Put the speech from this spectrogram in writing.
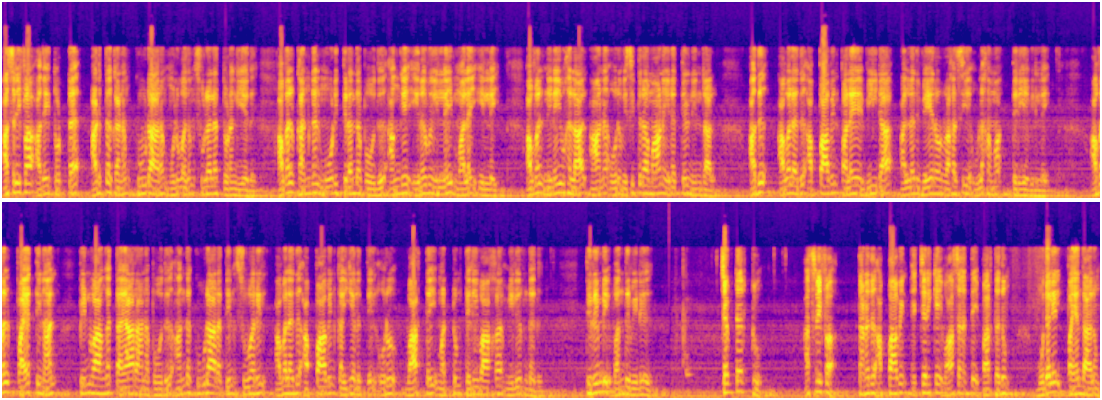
அஸ்ரிஃபா அதை தொட்ட அடுத்த கணம் கூடாரம் முழுவதும் சுழலத் தொடங்கியது. அவள் கண்கள் மூடி திறந்தபோது அங்கே இரவு இல்லை மழை இல்லை. அவள் நினைவுகளால் ஆன ஒரு விசித்திரமான இடத்தில் நின்றாள். அது அவளது அப்பாவின் பழைய வீடா அல்லது வேறொரு ரகசிய உலகமா தெரியவில்லை. அவள் பயத்தினால் பின்வாங்க தயாரான போது அந்த கூடாரத்தின் சுவரில் அவளது அப்பாவின் கையெழுத்தில் ஒரு வார்த்தை மட்டும் தெளிவாக மிளிர்ந்தது. திரும்பி வந்துவிடு. சாப்டர் டூ அஸ்ரிஃபா தனது அப்பாவின் எச்சரிக்கை வாசகத்தை பார்த்ததும் முதலில் பயந்தாலும்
